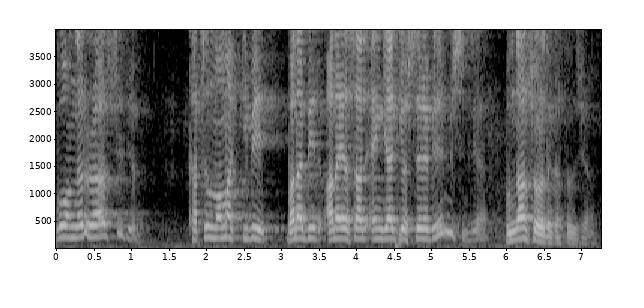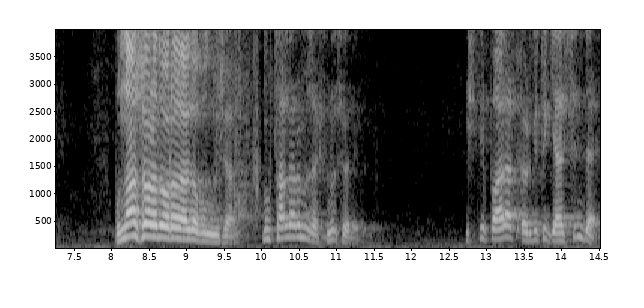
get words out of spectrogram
bu onları rahatsız ediyor. Katılmamak gibi bana bir anayasal engel gösterebilir misiniz ya? Bundan sonra da katılacağım. Bundan sonra da oralarda bulunacağım. Muhtarlarımıza şunu söyledim. İstihbarat örgütü gelsin de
